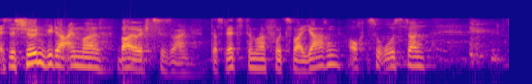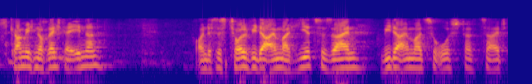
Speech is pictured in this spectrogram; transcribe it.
Es ist schön, wieder einmal bei euch zu sein. Das letzte Mal vor zwei Jahren, auch zu Ostern. Ich kann mich noch recht erinnern. Und es ist toll, wieder einmal hier zu sein, wieder einmal zur Osterzeit.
